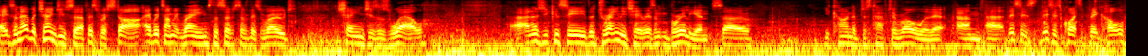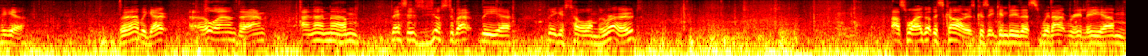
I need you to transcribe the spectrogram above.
It's an ever changing surface for a start. Every time it rains, the surface of this road changes as well. Uh, and as you can see, the drainage here isn't brilliant, so you kind of just have to roll with it. Um, uh, this is this is quite a big hole here. There we go, all and down, and then um, this is just about the uh, biggest hole on the road. That's why I got this car, is because it can do this without really um,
